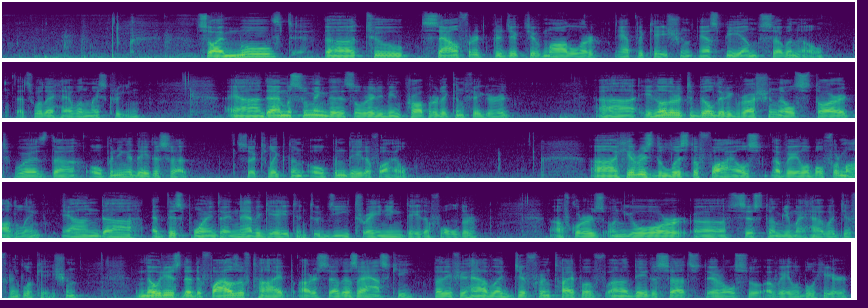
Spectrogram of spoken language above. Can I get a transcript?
So I moved uh, to Salford Predictive Modeler application, SPM 7.0. That's what I have on my screen. And I'm assuming that it's already been properly configured. Uh, in order to build a regression, I'll start with uh, opening a data set. So I clicked on Open Data File. Uh, here is the list of files available for modeling, and uh, at this point I navigate into the training data folder. Of course, on your uh, system you may have a different location. Notice that the files of type are set as ASCII, but if you have a different type of uh, data sets, they're also available here.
